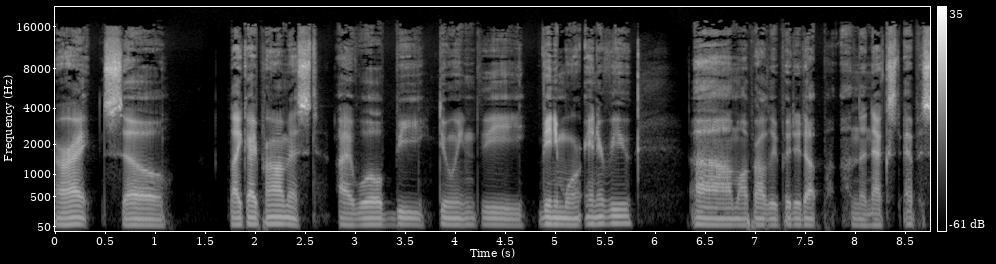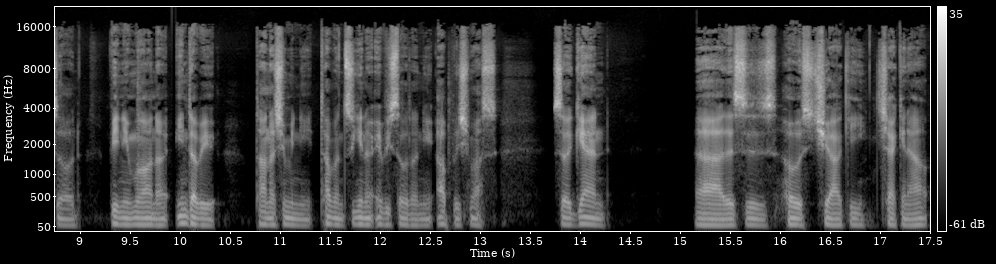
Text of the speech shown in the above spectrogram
All right, so like I promised, I will be doing the Vinnie Moore interview. Um, I'll probably put it up on the next episode. Vinnie Moore のインタビュー、楽しみに多分次のエピソードにアップします。So again, uh, this is host Chiaki checking out.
